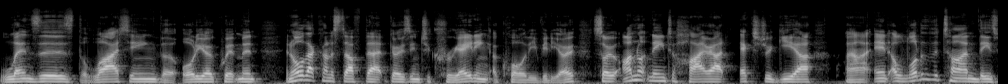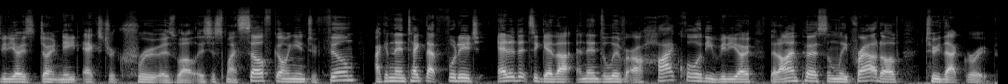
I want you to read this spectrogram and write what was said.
lenses, the lighting, the audio equipment, and all that kind of stuff that goes into creating a quality video. So I'm not needing to hire out extra gear. Uh, and a lot of the time, these videos don't need extra crew as well. It's just myself going into film. I can then take that footage, edit it together, and then deliver a high quality video that I'm personally proud of to that group.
